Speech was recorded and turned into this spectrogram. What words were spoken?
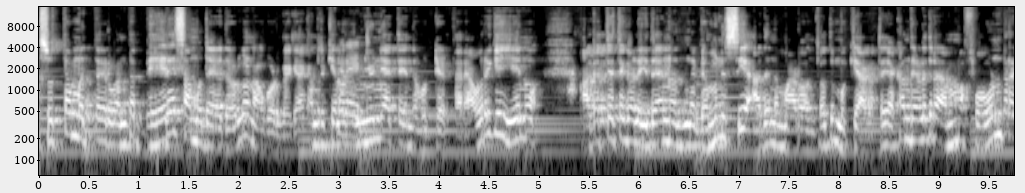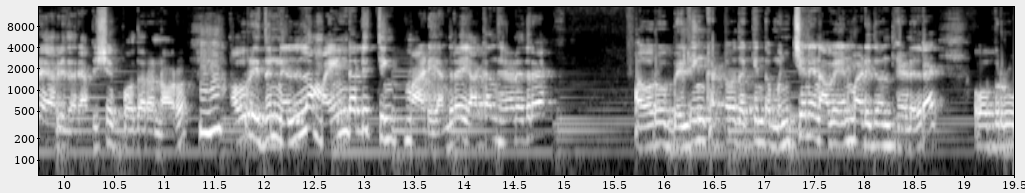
ಸುತ್ತಮುತ್ತ ಇರುವಂತ ಬೇರೆ ಸಮುದಾಯದವ್ರಿಗೂ ನಾವು ಕೊಡ್ಬೇಕು. ಯಾಕಂದ್ರೆ ಕೆಲವರು ನ್ಯೂನ್ಯತೆಯಿಂದ ಹುಟ್ಟಿರ್ತಾರೆ. ಅವರಿಗೆ ಏನು ಅಗತ್ಯತೆಗಳು ಇದೆ ಅನ್ನೋದನ್ನ ಗಮನಿಸಿ ಅದನ್ನ ಮಾಡುವಂಥದ್ದು ಮುಖ್ಯ ಆಗುತ್ತೆ. ಯಾಕಂತ ಹೇಳಿದ್ರೆ ನಮ್ಮ ಫೌಂಡರ್ ಯಾರಿದ್ದಾರೆ ಅಭಿಷೇಕ್ ಪೋದರ್ ಅನ್ನೋರು ಅವರು ಇದನ್ನೆಲ್ಲ ಮೈಂಡ್ ಅಲ್ಲಿ ಥಿಂಕ್ ಮಾಡಿ. ಅಂದ್ರೆ ಯಾಕಂತ ಹೇಳಿದ್ರೆ ಅವರು ಬಿಲ್ಡಿಂಗ್ ಕಟ್ಟೋದಕ್ಕಿಂತ ಮುಂಚೆನೆ ನಾವು ಏನ್ ಮಾಡಿದ್ವಿ ಅಂತ ಹೇಳಿದ್ರೆ ಒಬ್ರು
